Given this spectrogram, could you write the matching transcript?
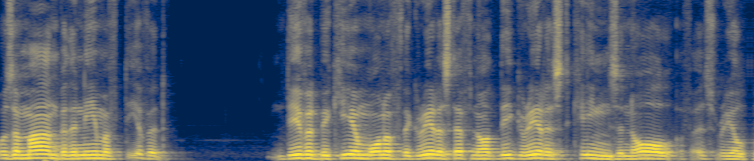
was a man by the name of David. David became one of the greatest, if not the greatest, kings in all of Israel.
